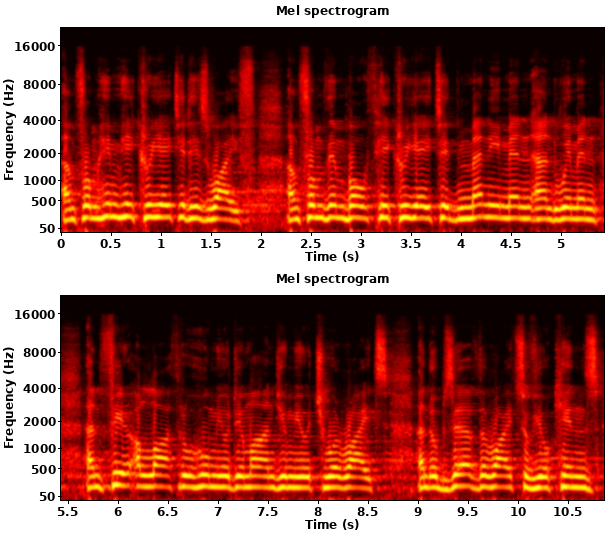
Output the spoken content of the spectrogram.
and from him he created his wife, and from them both he created many men and women, and fear Allah through whom you demand your mutual rights, and observe the rights of your kins.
